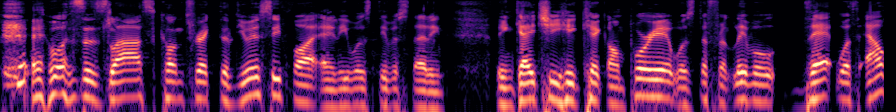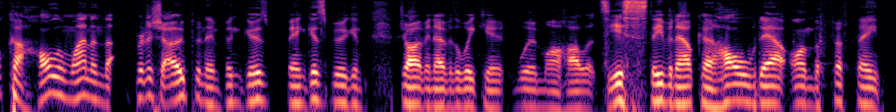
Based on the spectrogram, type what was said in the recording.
It was his last contracted UFC fight, and he was devastating. The Gaethje head kick on Poirier was different level. That with Alker hole in one in the British Open and Van, Gis- Van Gisbergen driving over the weekend were my highlights. Yes, Stephen Alker holed out on the 15th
